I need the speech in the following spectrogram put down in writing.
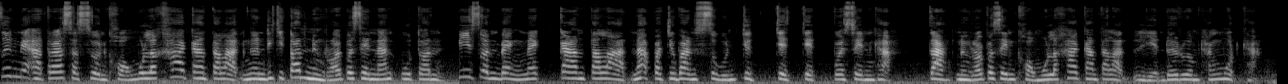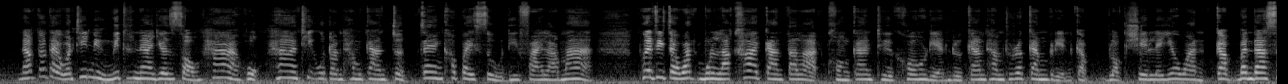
ซึ่งในอัตราสัดส่วนของมูลค่าการตลาดเงินดิจิตอล 100%นั้นอูตอนมีส่วนแบ่งในการตลาดณปัจจุบัน 0.77%ค่ะจาก 100%ของมูลค่าการตลาดเหรียญโดยรวมทั้งหมดค่ะ นับตั้งแต่วันที่ 1 มิถุนายน 2565 ที่อุดรทำการจดแจ้งเข้าไปสู่ d e f i Lama เพื่อที่จะวัดมูลค่าการตลาดของการถือครองเหรียญหรือการทำธุรกรรมเหรียญกับบล็อกเชนเลเยอร์วันกับบรรดาส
